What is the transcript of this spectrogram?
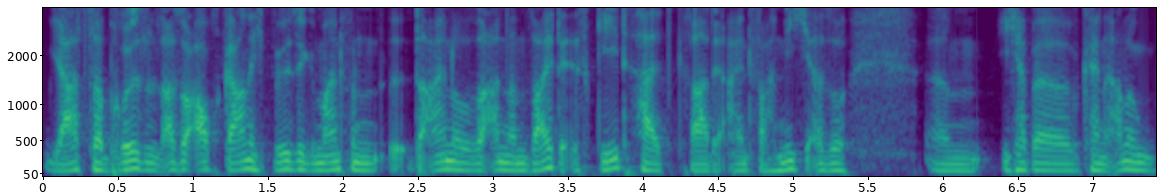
ja zerbröselt. Also auch gar nicht böse gemeint von äh, der einen oder der anderen Seite. Es geht halt gerade einfach nicht. Also ähm, ich habe ja keine Ahnung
